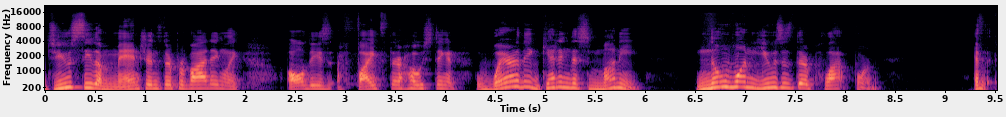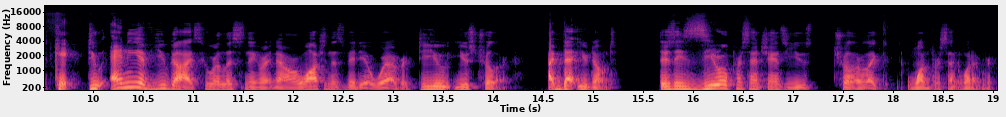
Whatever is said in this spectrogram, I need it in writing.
do you see the mansions they're providing? Like all these fights they're hosting and where are they getting this money? No one uses their platform. If, okay, do any of you guys who are listening right now or watching this video, wherever, do you use Triller? I bet you don't. There's a 0% chance you use Triller, like 1%, whatever.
